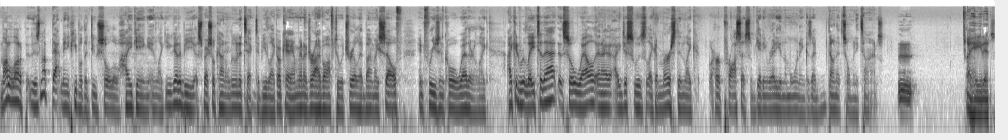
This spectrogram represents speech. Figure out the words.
not a lot of, there's not that many people that do solo hiking. And like, you got to be a special kind of lunatic to be like, okay, I'm going to drive off to a trailhead by myself in freezing cold weather. Like, I could relate to that so well. And I, I just was like immersed in like her process of getting ready in the morning because I've done it so many times. Hmm. I hate it.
